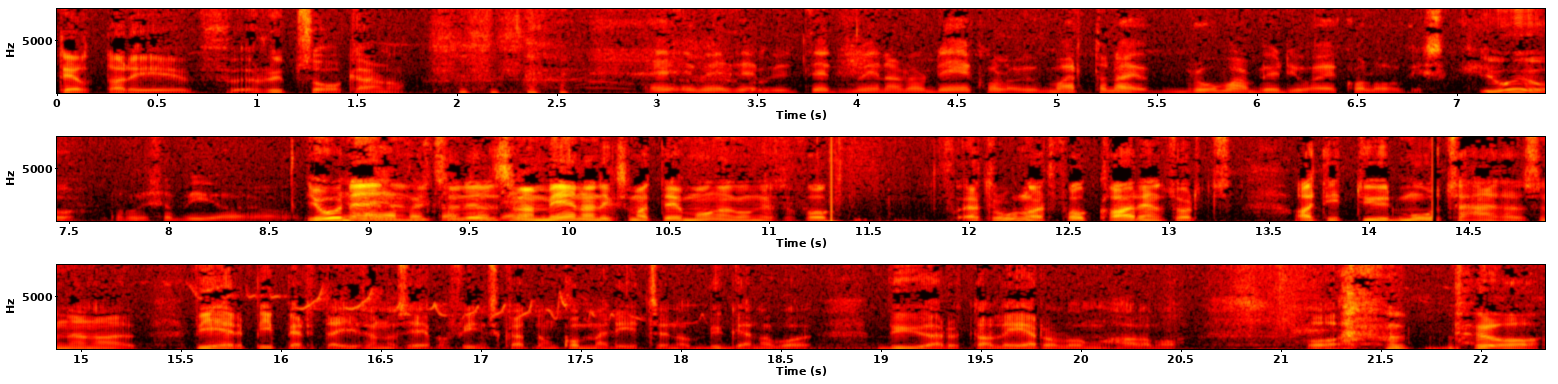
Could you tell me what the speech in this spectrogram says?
tältar i rypsåkern. Eh, menar du det ekologiskt? Martorna, Broman ju ekologisk. Jo, jo. Och, jo, nej, liksom det, som jag menar liksom att det är många gånger så folk, jag tror nog att folk har en sorts attityd mot så här sådana viherpiperter som de säger på finska, att de kommer dit sen och bygger några byar utav ler och långhalm och, och, och,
